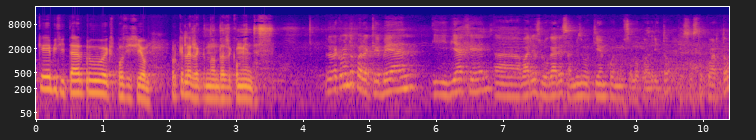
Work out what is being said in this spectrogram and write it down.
qué visitar tu exposición? ¿Por qué nos las recomiendas? Les recomiendo para que vean y viajen a varios lugares al mismo tiempo en un solo cuadrito, que es este cuarto,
